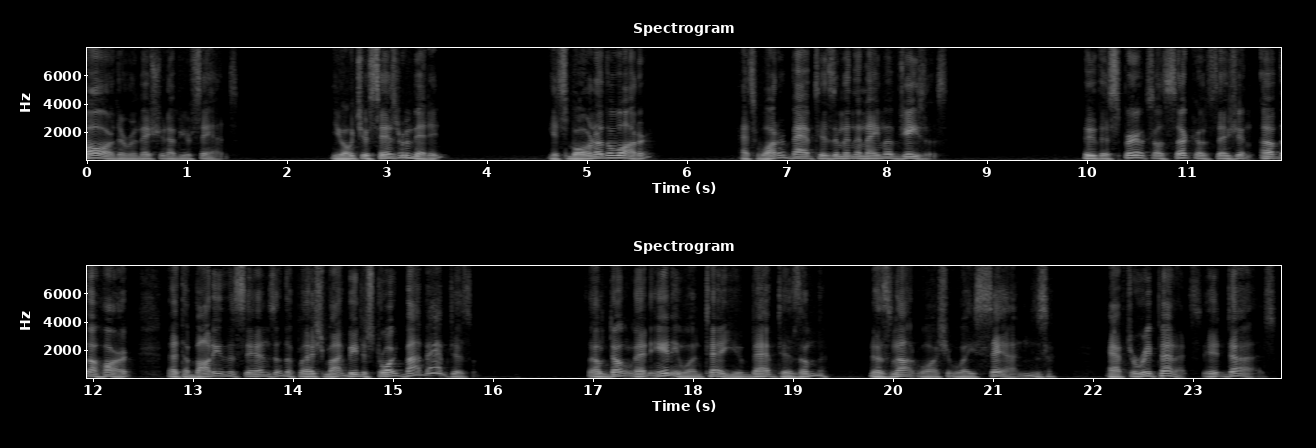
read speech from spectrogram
for the remission of your sins. You want your sins remitted. It's born of the water. That's water baptism in the name of Jesus. Through the spiritual circumcision of the heart, that the body of the sins of the flesh might be destroyed by baptism. So don't let anyone tell you baptism does not wash away sins after repentance. It does.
